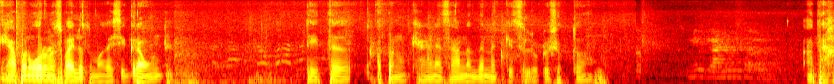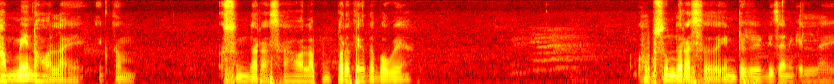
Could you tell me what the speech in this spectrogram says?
हे आपण वरूनच पाहिलं होतं मगाशी ग्राउंड तिथं आपण खेळण्याचा आनंद नक्कीच लुटू शकतो. आता हा मेन हॉल आहे एकदम सुंदर असा हॉल आपण परत एकदा बघूया. खूप सुंदर असं इंटेरियर डिझाईन केलेलं आहे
